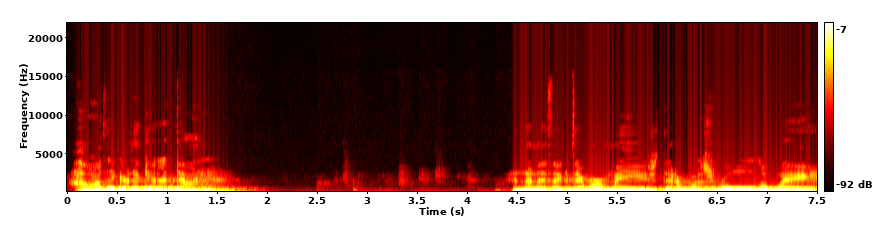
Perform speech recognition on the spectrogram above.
How are they going to get it done? And then I think they were amazed that it was rolled away.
